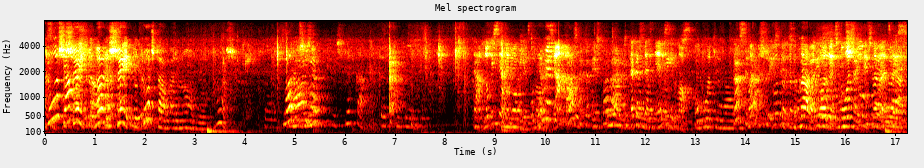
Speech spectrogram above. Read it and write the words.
droši šeit, tu vari šeit, tu droši tā vari novilkt, droši. Tā, nu visiem ir nogriezta Ja mēs paskatāmies pagājuši. Tagad mēs ņemsim lapu. Ļoti labi. Kas ir atšķirīgs? Tagad kā, paliec nostūrs nevajadzēs.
